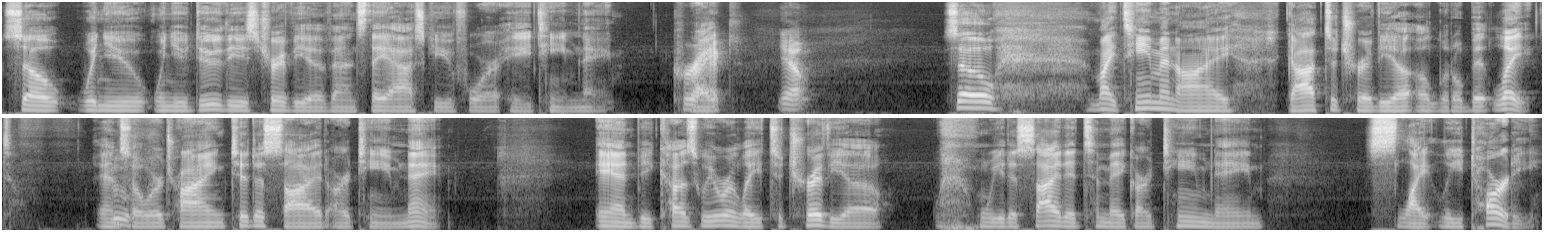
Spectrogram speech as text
So when you when you do these trivia events, they ask you for a team name. Correct. Yeah. So, my team and I got to trivia a little bit late. And so we're trying to decide our team name. And because we were late to trivia, we decided to make our team name slightly tardy.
